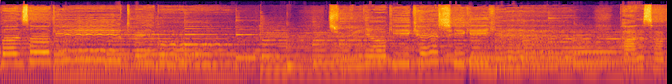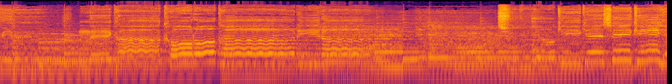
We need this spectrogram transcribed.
반석이 되고 주님 여기 계시기에 반석 위를 내가 걸어가리라. 주님 여기 계시기에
